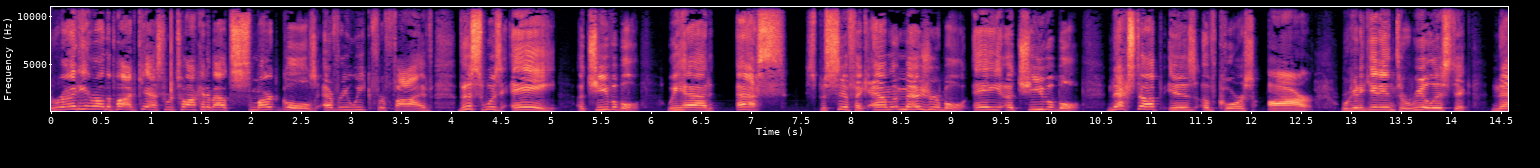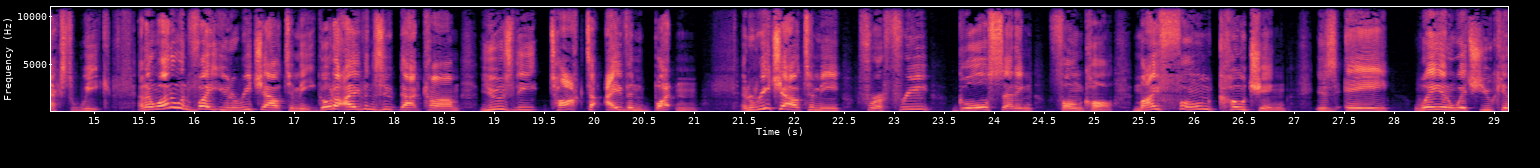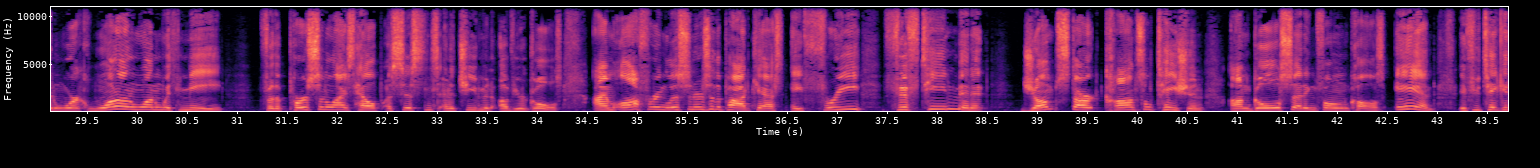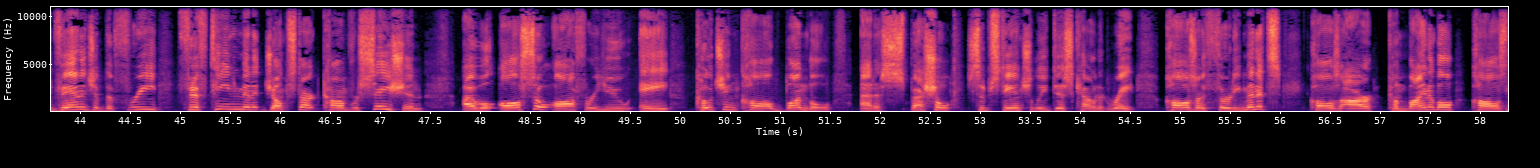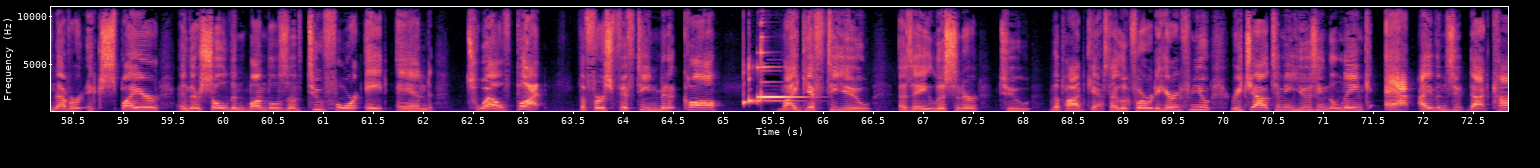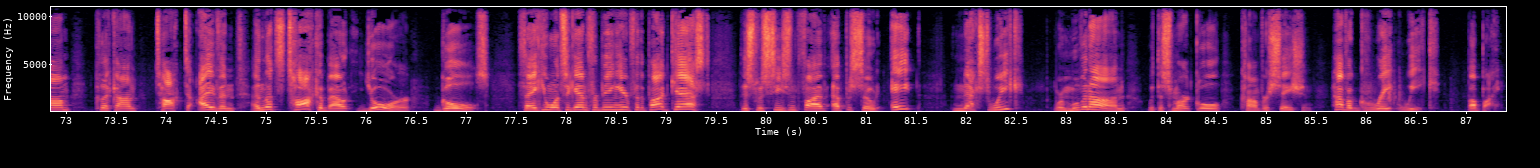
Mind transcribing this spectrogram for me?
Right here on the podcast, we're talking about SMART goals every week for five. This was A, achievable. We had S, specific, M, measurable, A, achievable. Next up is, of course, R. We're going to get into realistic next week. And I want to invite you to reach out to me. Go to ivanzoot.com, use the Talk to Ivan button, and reach out to me for a free goal setting phone call. My phone coaching is a way in which you can work one on one with me for the personalized help, assistance, and achievement of your goals. I'm offering listeners of the podcast a free 15 minute jumpstart consultation on goal setting phone calls. And if you take advantage of the free 15 minute jumpstart conversation, I will also offer you a coaching call bundle at a special, substantially discounted rate. Calls are 30 minutes, calls are combinable, calls never expire, and they're sold in bundles of 2, 4, 8, and 12. But the first 15 minute call, my gift to you as a listener to the podcast. I look forward to hearing from you. Reach out to me using the link at ivanzoot.com. Click on Talk to Ivan, and let's talk about your goals. Thank you once again for being here for the podcast. This was season five, episode eight. Next week, we're moving on with the SMART Goal conversation. Have a great week. Bye bye.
